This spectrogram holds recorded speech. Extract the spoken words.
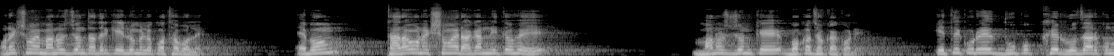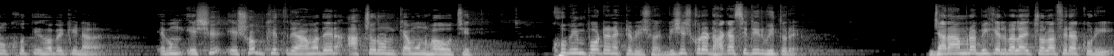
অনেক সময় মানুষজন তাদেরকে এলোমেলো কথা বলে এবং তারাও অনেক সময় রাগান্বিত হয়ে মানুষজনকে বকাঝকা করে। এতে করে দুপক্ষের রোজার কোনো ক্ষতি হবে কি না এবং এসে, এসব ক্ষেত্রে আমাদের আচরণ কেমন হওয়া উচিত? খুব ইম্পর্ট্যান্ট একটা বিষয়, বিশেষ করে ঢাকা সিটির ভিতরে। যারা আমরা বিকেলবেলায় চলাফেরা করি,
